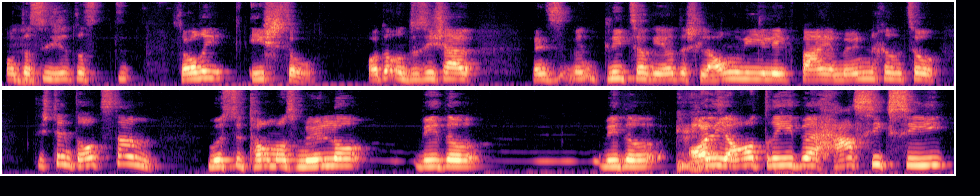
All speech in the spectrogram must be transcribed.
Und das mhm. ist das, sorry, ist so. Oder? Und das ist auch, wenn die Leute sagen, ja, das ist langweilig, Bayern München und so, das ist dann trotzdem, muss der Thomas Müller wieder, wieder alle antreiben, hässig sein,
